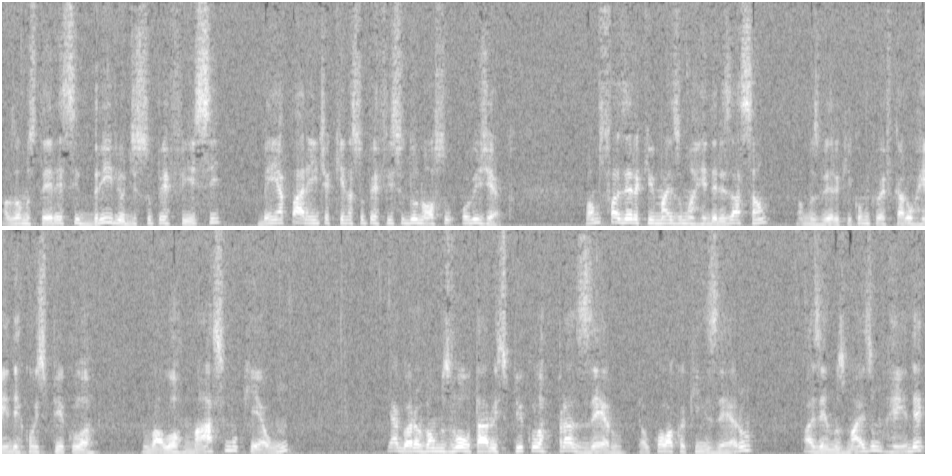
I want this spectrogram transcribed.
nós vamos ter esse brilho de superfície bem aparente aqui na superfície do nosso objeto. Vamos fazer aqui mais uma renderização. Vamos ver aqui como que vai ficar o render com espícula no valor máximo, que é 1. E agora vamos voltar o espícula para 0. Então coloco aqui em 0, fazemos mais um render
